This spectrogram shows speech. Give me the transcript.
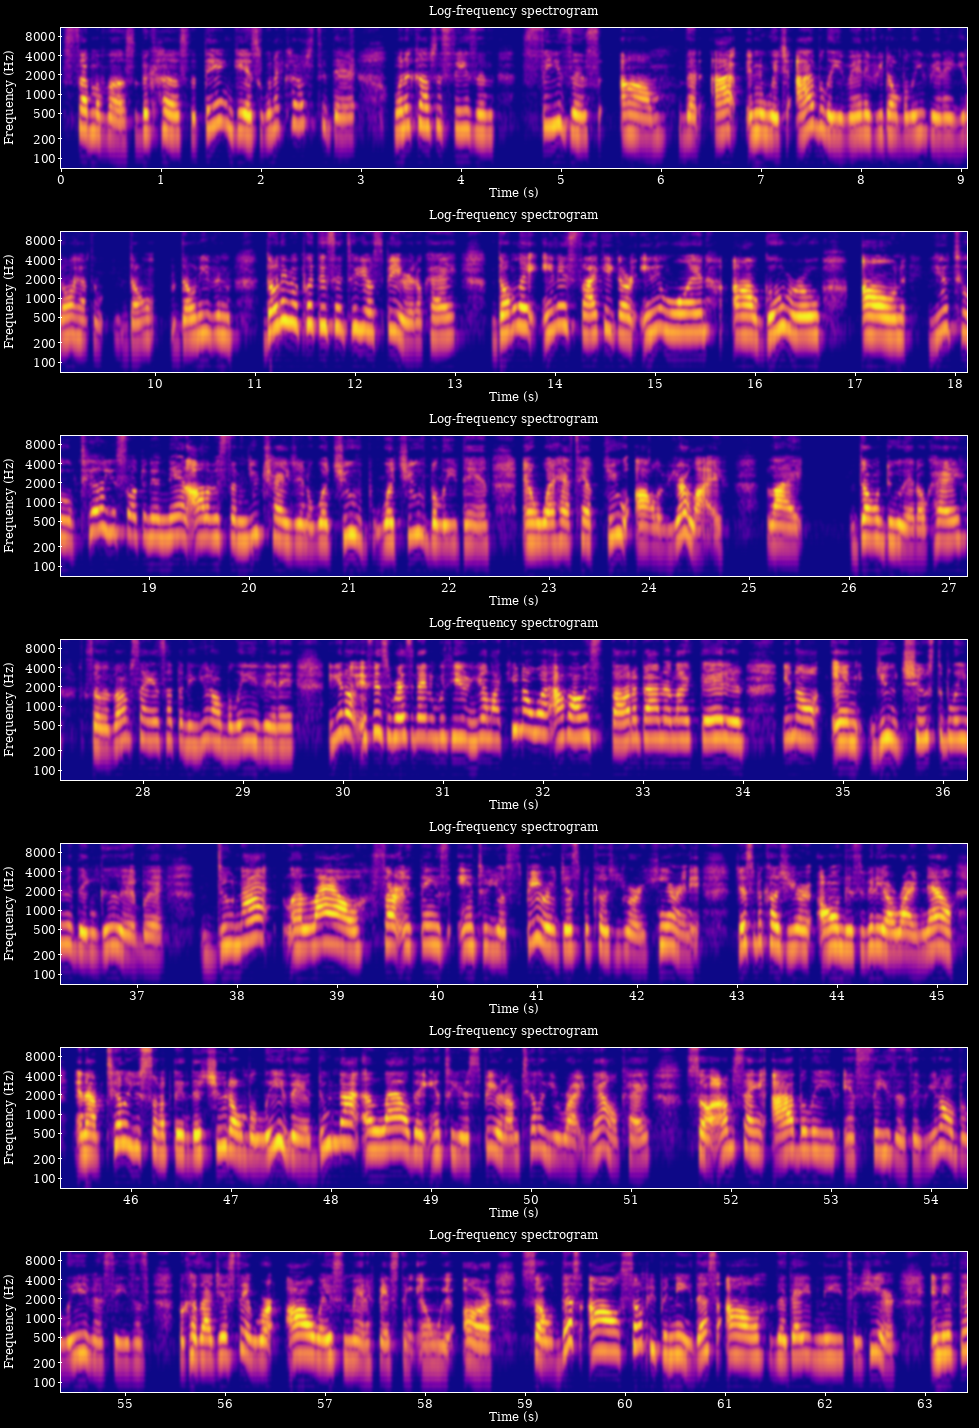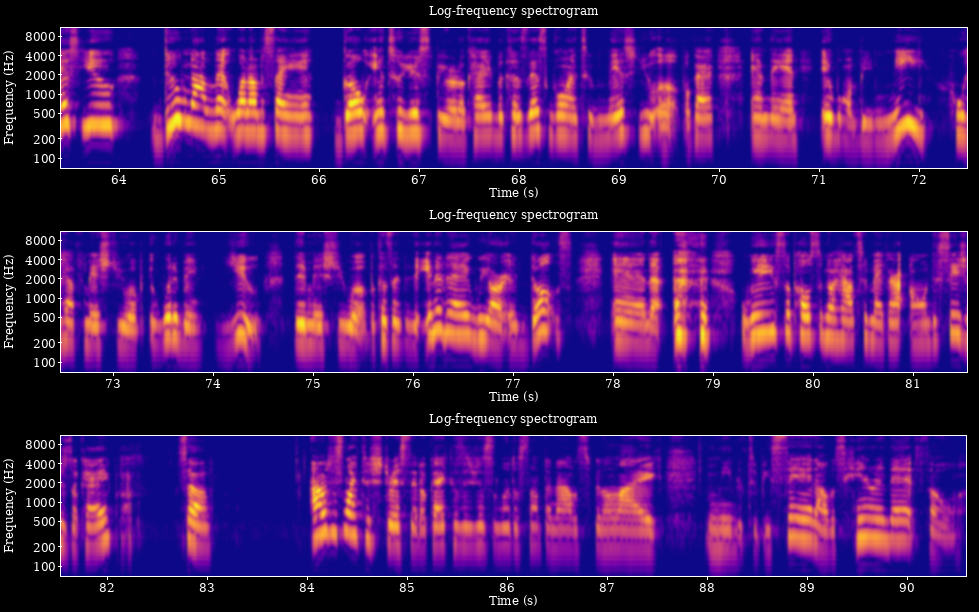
some of us. Because the thing is when it comes to that when it comes to season seasons um that i in which i believe in if you don't believe in it you don't have to don't don't even don't even put this into your spirit okay? Don't let any psychic or anyone um guru on youtube tell you something and then all of a sudden you changing what you've what you've believed in and what has helped you all of your life. Like don't do that, okay? So if I'm saying something and you don't believe in it, you know, if it's resonating with you and you're like, you know what, I've always thought about it like that, and you know, and you choose to believe it, then good. But do not allow certain things into your spirit just because you're hearing it, just because you're on this video right now, and I'm telling you something that you don't believe in. Do not allow that into your spirit. I'm telling you right now, okay? So I'm saying I believe in seasons. If you don't believe in seasons, because I I just said, we're always manifesting and we are. So that's all some people need. That's all that they need to hear. And if that's you, do not let what I'm saying go into your spirit, okay? Because that's going to mess you up, okay? And then it won't be me who have messed you up. It would have been you that messed you up. Because at the end of the day, we are adults and we supposed to know how to make our own decisions, okay? So I would just like to stress it, okay? Because it's just a little something I was feeling like needed to be said. I was hearing that, so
